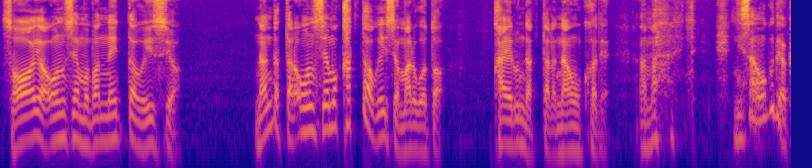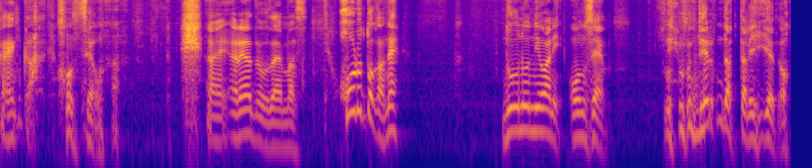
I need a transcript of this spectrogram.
そうよ温泉も晩年行った方がいいっすよ。なんだったら温泉も買った方がいいですよ丸ごと。買えるんだったら何億かで。あまあ 23億では買えんか温泉は。はいありがとうございます。掘るとかね。道の庭に温泉。出るんだったらいいけど。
